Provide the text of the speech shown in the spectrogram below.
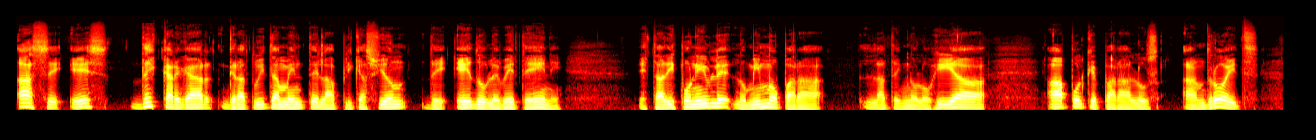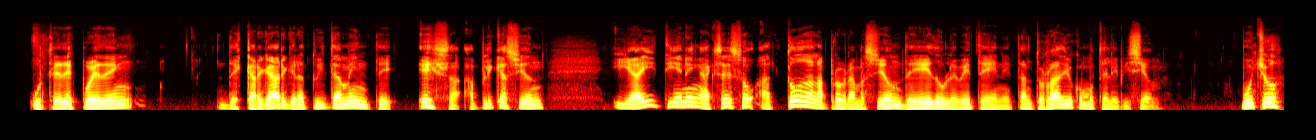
hace es descargar gratuitamente la aplicación de EWTN. Está disponible lo mismo para la tecnología Apple que para los Androids. Ustedes pueden descargar gratuitamente esa aplicación y ahí tienen acceso a toda la programación de EWTN, tanto radio como televisión. Muchos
